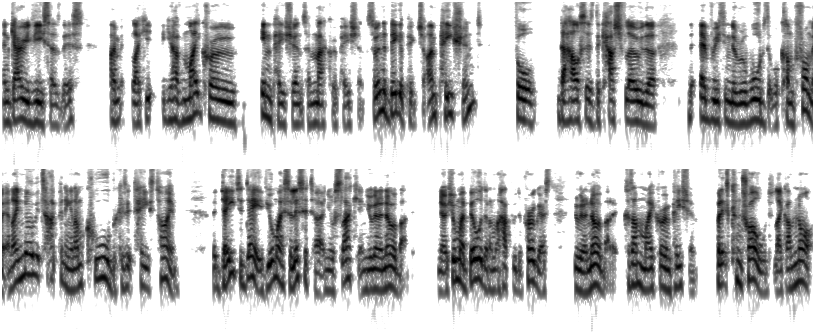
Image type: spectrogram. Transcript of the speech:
and Gary Vee says this. I'm like you have micro impatience and macro patience. So in the bigger picture, I'm patient for the houses, the cash flow, the, the, everything, the rewards that will come from it, and I know it's happening, and I'm cool because it takes time. Day to day, if you're my solicitor and you're slacking, you're going to know about it. You know, if you're my builder and I'm not happy with the progress, you're going to know about it because I'm micro impatient. But it's controlled. Like I'm not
